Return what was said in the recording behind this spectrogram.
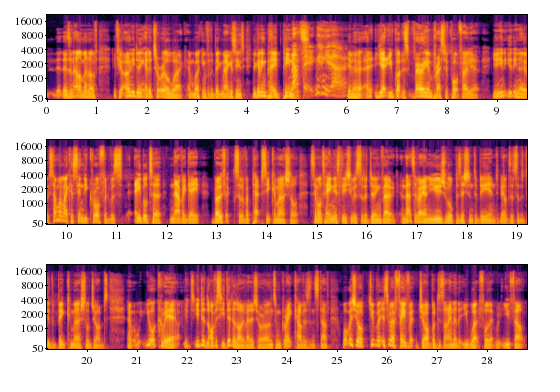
there's an element of if you're only doing editorial work and working for the big magazines, you're getting paid peanuts. Nothing. yeah. You know, and yet you've got this very impressive portfolio. You, you, you know, someone like a Cindy Crawford was able to navigate both a, sort of a Pepsi commercial simultaneously. She was sort of doing Vogue, and that's a very unusual position to be in to be able to sort of do the big commercial jobs. And your career, you, you did obviously you did a lot of editorial and some great covers and stuff. What was your? Do you, is there a favorite job or designer that you worked for that you felt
